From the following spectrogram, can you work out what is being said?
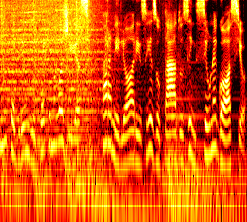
integrando tecnologias para melhores resultados em seu negócio.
